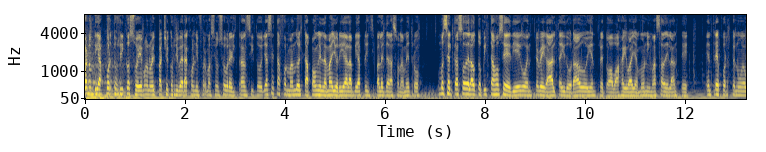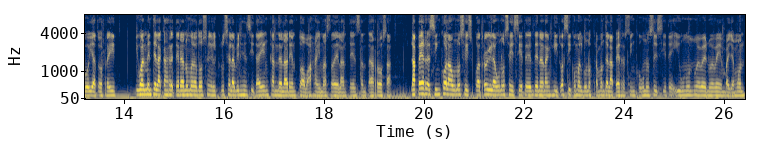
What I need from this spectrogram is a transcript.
Buenos días, Puerto Rico. Soy Emanuel Pacheco Rivera con la información sobre el tránsito. Ya se está formando el tapón en la mayoría de las vías principales de la zona metro, como es el caso de la autopista José de Diego entre Vega Alta y Dorado y entre Toa Baja y Bayamón y más adelante entre Puerto Nuevo y Atorrey. Igualmente la carretera número 2 en el cruce de la Virgencita y en Candelaria en Toa Baja y más adelante en Santa Rosa. La PR5, la 164 y la 167 desde Naranjito, así como algunos tramos de la PR5, 167 y 199 en Bayamón.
